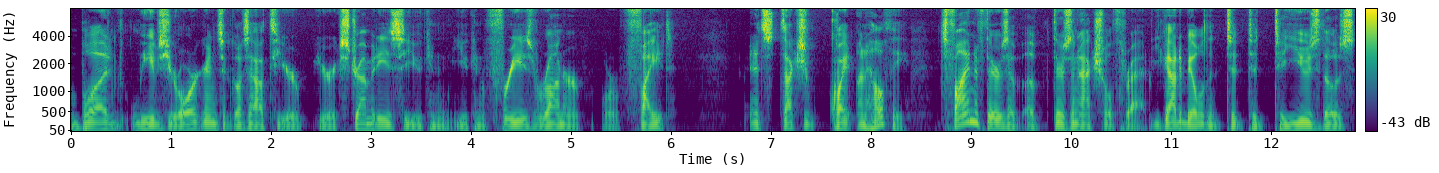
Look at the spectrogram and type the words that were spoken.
blood leaves your organs and goes out to your your extremities so you can you can freeze run or or fight. And it's, actually quite unhealthy. It's fine if there's a, a there's an actual threat. You got to be able to, to, to to use those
